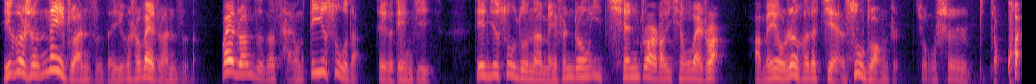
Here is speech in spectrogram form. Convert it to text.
一个是内转子的，一个是外转子的。外转子呢，采用低速的这个电机，电机速度呢每分钟一千转到一千五百转。啊，没有任何的减速装置，就是比较快，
